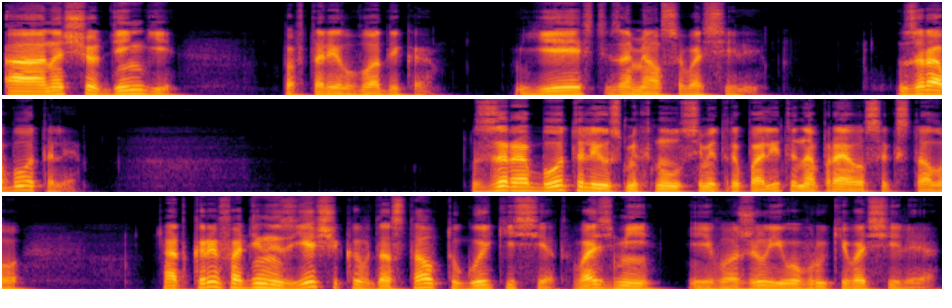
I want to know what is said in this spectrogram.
«А насчет деньги?» — повторил владыка. «Есть», — замялся Василий. «Заработали». «Заработали», — усмехнулся митрополит и направился к столу. Открыв один из ящиков, достал тугой кисет. «Возьми», — и вложил его в руки Василия.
